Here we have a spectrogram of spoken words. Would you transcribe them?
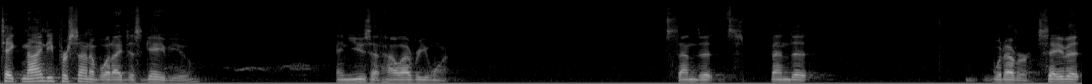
take 90% of what I just gave you and use it however you want. Send it, spend it, whatever. Save it,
